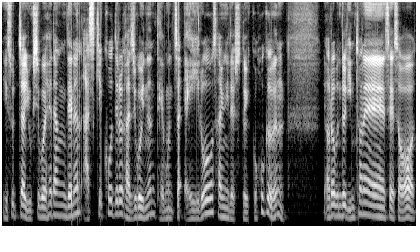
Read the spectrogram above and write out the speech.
이 숫자 65에 해당되는 아스키 코드를 가지고 있는 대문자 A로 사용이 될 수도 있고 혹은 여러분들 인터넷에서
